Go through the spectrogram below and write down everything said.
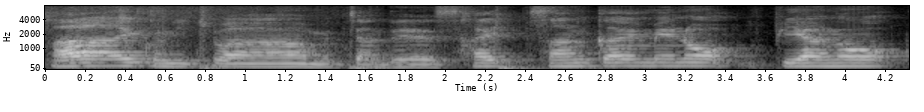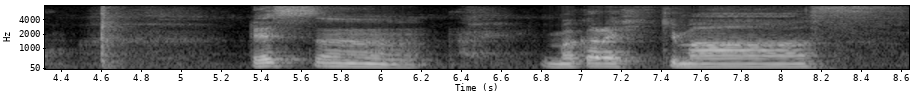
はい、こんにちは、むっちゃんです。はい、3回目のピアノレッスン、今から弾きます。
